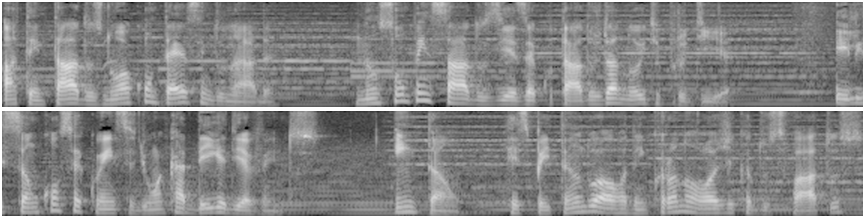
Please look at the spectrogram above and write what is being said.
Atentados não acontecem do nada. Não são pensados e executados da noite para o dia. Eles são consequência de uma cadeia de eventos. Então, respeitando a ordem cronológica dos fatos,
